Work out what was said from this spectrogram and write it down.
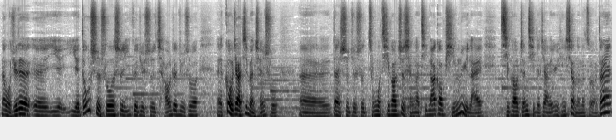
那我觉得，呃，也也都是说是一个，就是朝着就是说，呃，构架基本成熟，呃，但是就是通过提高制程啊，提拉高频率来提高整体的这样的运行效能的作用。当然，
